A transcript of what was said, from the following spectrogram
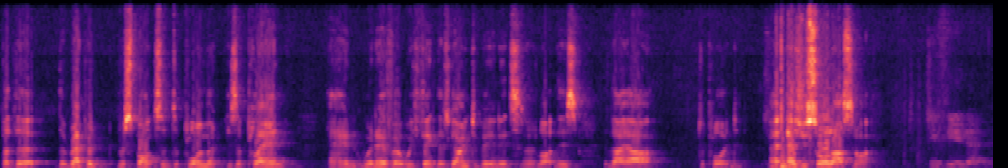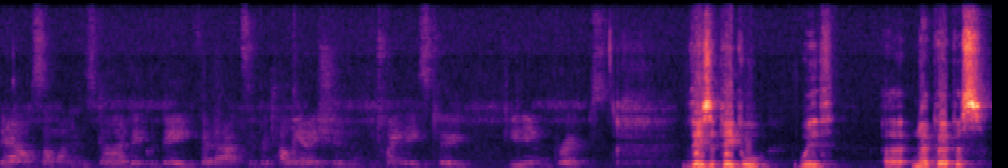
but the, the rapid response and deployment is a plan and whenever we think there's going to be an incident like this, they are deployed, as you saw last night. Do you fear that now someone has died, there could be further acts of retaliation between these two feuding groups? These are people with uh, no purpose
